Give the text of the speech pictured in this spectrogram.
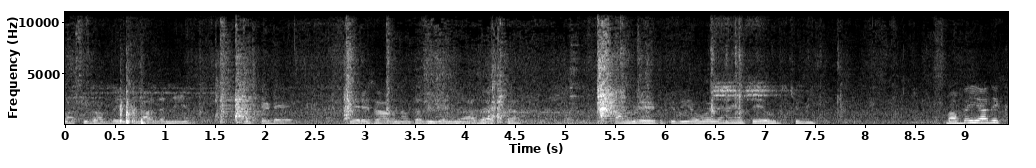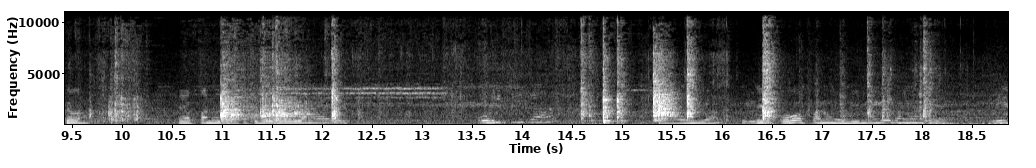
ਬਾਕੀ ਬਾਬੇ ਦੀ ਸਲਾਹ ਲੈਣੇ ਆ ਕਿਹੜੇ ਮੇਰੇ ਹਿਸਾਬ ਨਾਲ ਤਾਂ ਵੀ ਜਾਨੀ ਆ। ਬੈਸਟ ਸਾਨੂੰ ਰੇਟ 'ਚ ਵੀ ਉਹ ਹੋ ਜਾਣੇ ਆ ਤੇ ਉਹ 'ਚ ਵੀ। ਬਾਬਾ ਜੀ ਆ ਦੇਖੋ। ਤੇ ਆਪਾਂ ਨੂੰ ਰੇਟ 'ਚ ਵੀ ਹੋ ਜਾਣੇ ਆ। ਉਹੀ ਚੀਜ਼ ਆ। ਹਾਂ, ਉਹੀ ਆ। ਤੇ ਉਹ ਆਪਾਂ ਨੂੰ ਵੀ ਮਹਿੰਗੇ ਬਣੇ ਆ ਤੇ। ਇਹ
